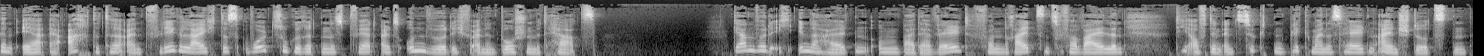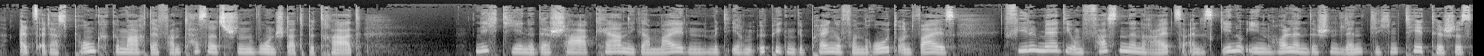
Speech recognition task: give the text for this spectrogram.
denn er erachtete ein pflegeleichtes, wohlzugerittenes Pferd als unwürdig für einen Burschen mit Herz. Gern würde ich innehalten, um bei der Welt von Reizen zu verweilen, die auf den entzückten Blick meines Helden einstürzten, als er das Prunkgemach der Phantasselschen Wohnstadt betrat. Nicht jene der Schar kerniger Maiden mit ihrem üppigen Gepränge von Rot und Weiß, vielmehr die umfassenden Reize eines genuin holländischen ländlichen Teetisches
